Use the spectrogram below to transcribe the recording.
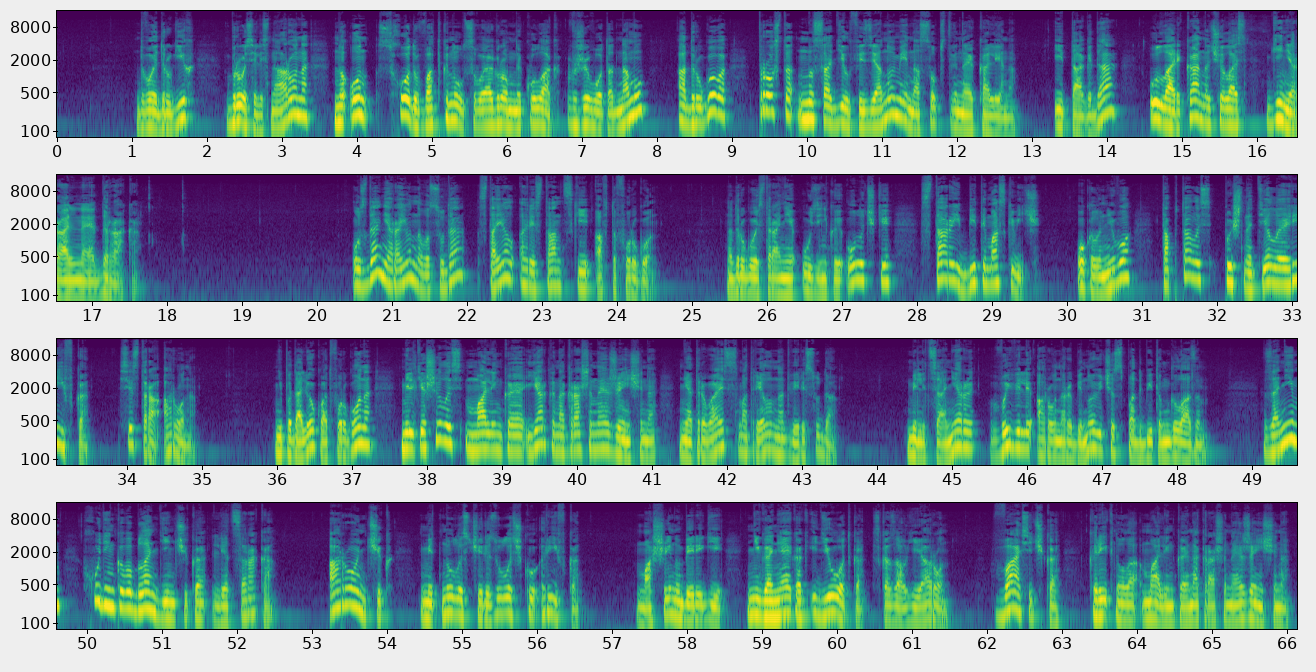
Двое других бросились на Арона, но он сходу воткнул свой огромный кулак в живот одному, а другого просто насадил физиономией на собственное колено. И тогда у ларька началась генеральная драка. У здания районного суда стоял арестантский автофургон. На другой стороне узенькой улочки старый битый москвич – Около него топталась пышнотелая Ривка, сестра Арона. Неподалеку от фургона мельтешилась маленькая ярко накрашенная женщина, не отрываясь смотрела на двери суда. Милиционеры вывели Арона Рабиновича с подбитым глазом. За ним худенького блондинчика лет сорока. «Арончик!» — метнулась через улочку Ривка. «Машину береги, не гоняй, как идиотка», — сказал ей Арон. «Васечка!» — крикнула маленькая накрашенная женщина.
